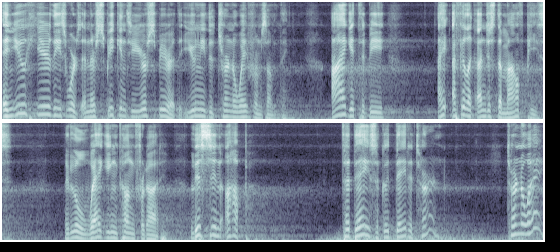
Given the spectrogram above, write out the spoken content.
and you hear these words and they're speaking to your spirit that you need to turn away from something, I get to be, I, I feel like I'm just a mouthpiece, a little wagging tongue for God. Listen up. Today's a good day to turn. Turn away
